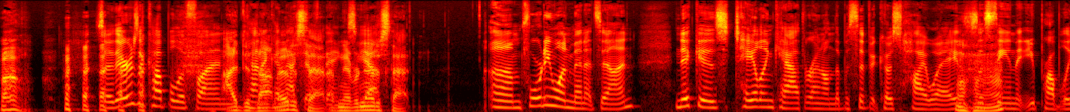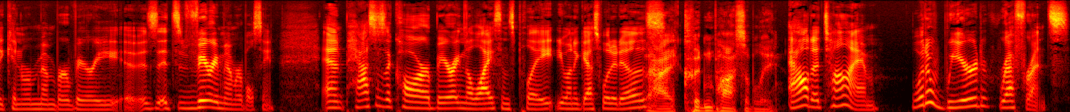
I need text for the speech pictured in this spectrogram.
Oh, So there's a couple of fun. I did not notice that. I've never Yeah. noticed that. Um, 41 minutes in, Nick is tailing Catherine on the Pacific Coast Highway. This Uh-huh. is a scene that you probably can remember very. It's, it's a very memorable scene, and passes a car bearing the license plate. You want to guess what it is? I couldn't possibly. Out of time. What a weird reference.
